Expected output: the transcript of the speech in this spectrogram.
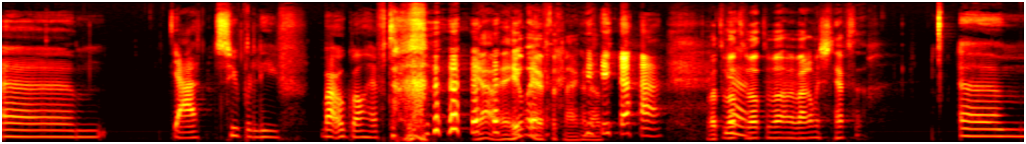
Um, ja, super lief maar ook wel heftig. Ja, heel heftig lijkt dat. Ja. Wat, wat, Ja. wat, wa- waarom is het heftig? Ehm,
